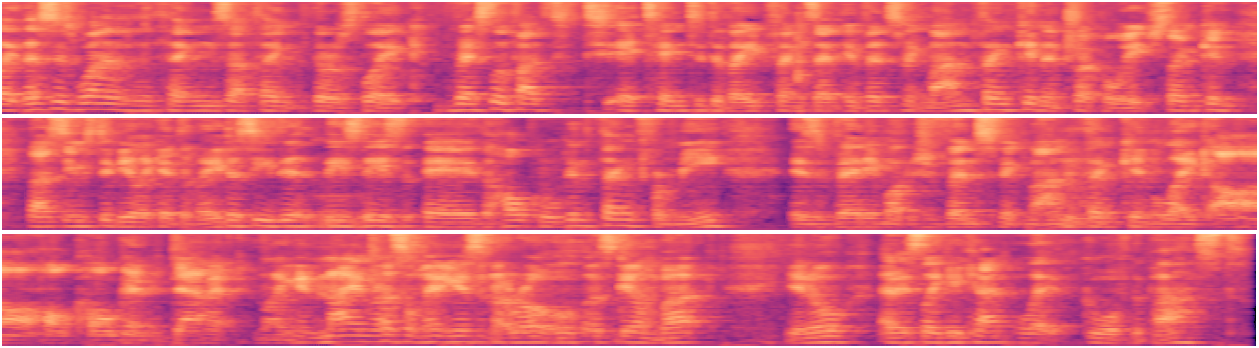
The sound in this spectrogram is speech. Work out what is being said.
Like, this is one of the things I think there's like wrestling fans t- uh, tend to divide things into Vince McMahon thinking and Triple H thinking. That seems to be like a divide I see th- these days. Uh, the Hulk Hogan thing for me is very much Vince McMahon thinking, like, oh, Hulk Hogan, damn it, like nine WrestleManias in a row, let's get him back, you know? And it's like you can't let go of the past,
